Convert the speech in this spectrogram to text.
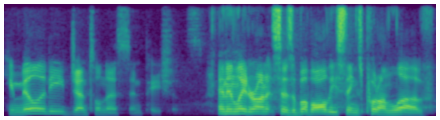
humility, gentleness, and patience. And then later on it says, Above all these things, put on love.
